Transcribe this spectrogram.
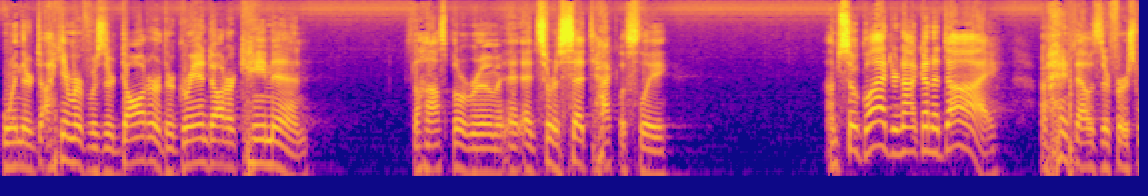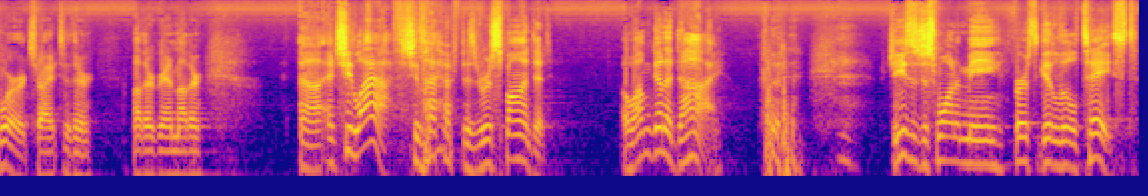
when their, I can't remember if it was their daughter or their granddaughter came in to the hospital room and, and sort of said tactlessly, I'm so glad you're not going to die. Right? That was their first words, right, to their mother, grandmother. Uh, and she laughed. She laughed and responded, Oh, I'm going to die. Jesus just wanted me first to get a little taste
